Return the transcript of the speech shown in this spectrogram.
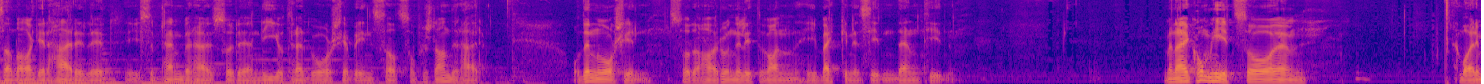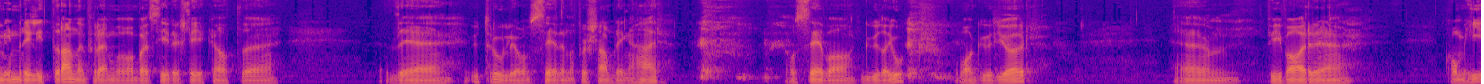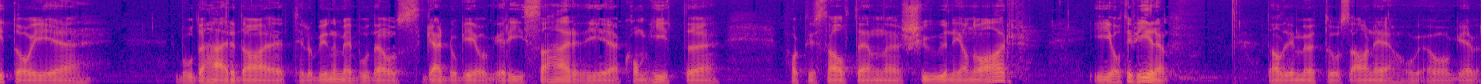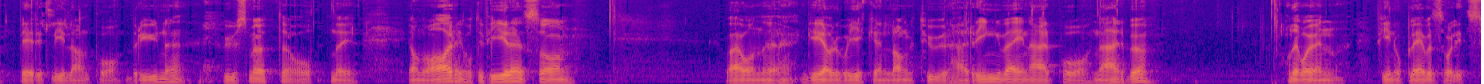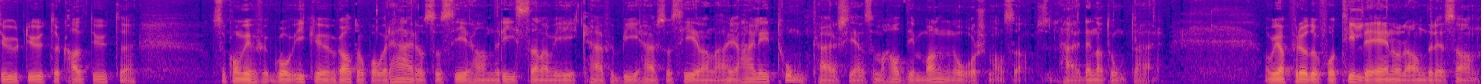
disse dager her, eller i september her, så er det 39 år siden jeg ble innsatt som forstander her. Og det er noen år siden, så det har rundet litt vann i bekkene siden den tiden. Men da jeg kom hit, så um, bare mimre litt, for jeg må bare si det slik at uh, det er utrolig å se denne forsamlinga her. Og se hva Gud har gjort, hva Gud gjør. Um, vi var uh, kom hit, og vi eh, bodde her da eh, til å begynne med bodde hos Gerd og Georg Risa her. De eh, kom hit faktisk talt den 7. januar i 84. Da hadde vi møte hos Arne og, og Berit Liland på Bryne, husmøte. 8. januar i 84 så var jeg og Georg og gikk en lang tur her, ringveien her på Nærbø. Og det var jo en fin opplevelse. Det var litt surt ute kaldt ute. Så kom vi, gikk vi gata oppover her, og så sier han Risa når vi gikk her forbi her, så sier han ja, her er litt tomt her, sier han, som jeg hadde i mange år, som han sa. Her, denne tomta her. Og vi har prøvd å få til det ene og det andre, sa han.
